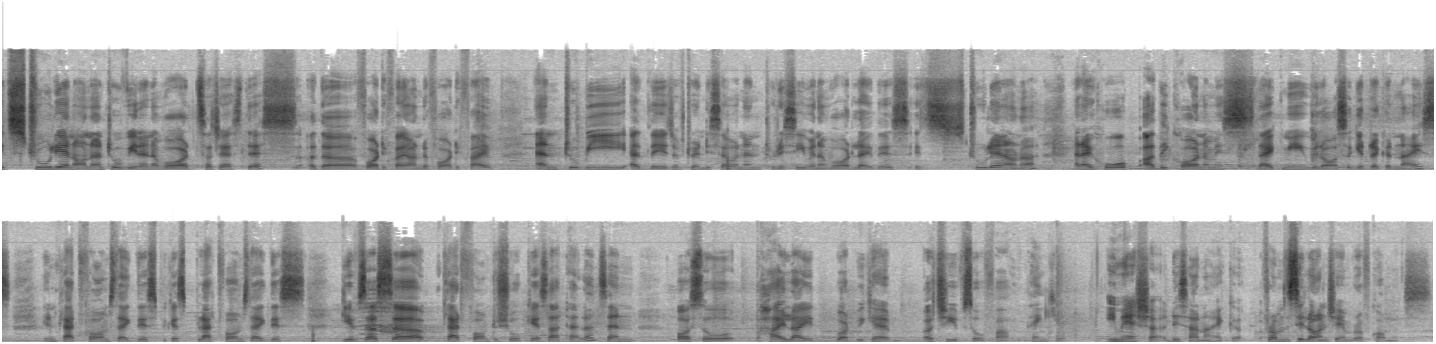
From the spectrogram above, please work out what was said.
It's truly an honor to win an award such as this, uh, the 45 under 45, and to be at the age of 27 and to receive an award like this. It's truly an honor, and I hope other economists like me will also get recognized in platforms like this because platforms like this gives us a platform to showcase our talents and also highlight what we can achieve so far. Thank you. Imesha Dissanayake from the Ceylon Chamber of Commerce.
